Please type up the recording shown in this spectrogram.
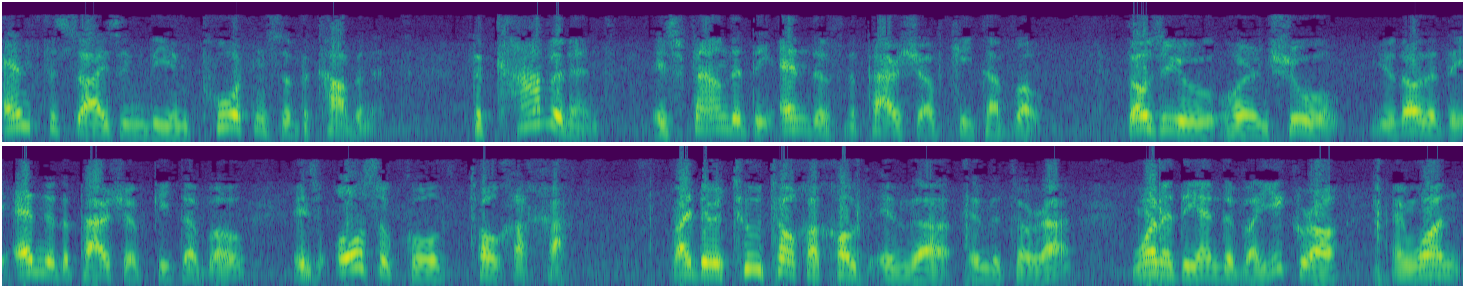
emphasizing the importance of the covenant. The covenant is found at the end of the parasha of Kitavo. Those of you who are in shul, you know that the end of the parasha of Kitavo is also called Tochacha. Right? There are two Tochachot in the in the Torah, one at the end of Vayikra and one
